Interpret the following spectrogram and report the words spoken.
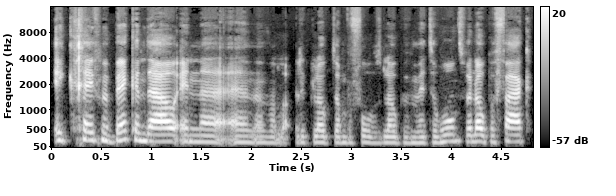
Ik geef mijn bek en douw en, uh, en ik loop dan bijvoorbeeld lopen met de hond. We lopen vaak,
